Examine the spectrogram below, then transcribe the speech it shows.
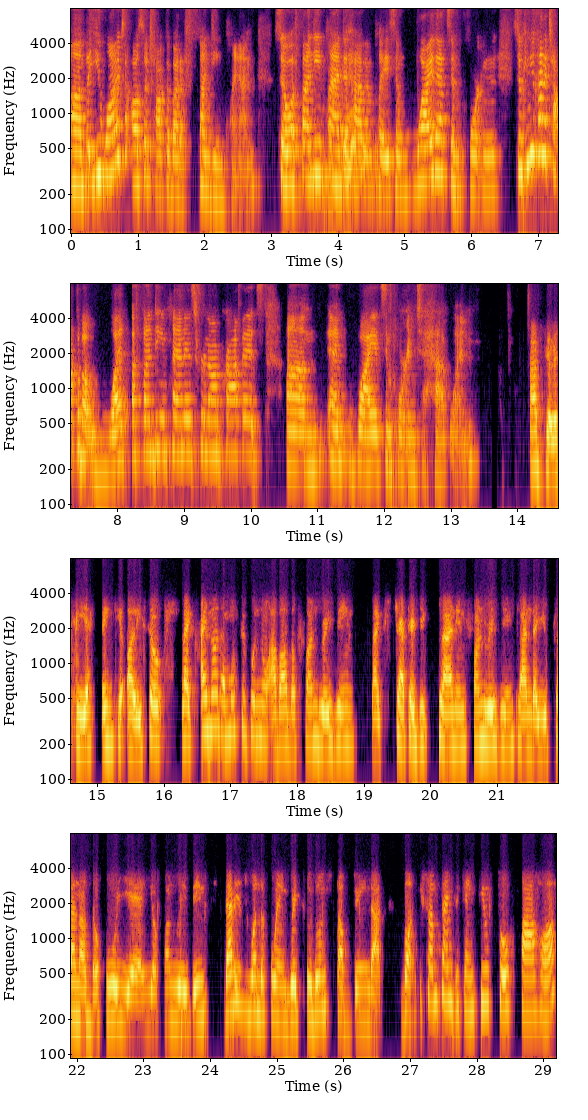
Um, but you wanted to also talk about a funding plan. So a funding plan to have in place and why that's important. So can you kind of talk about what a funding plan is for nonprofits um, and why it's important to have one Absolutely. Yes. Thank you, Ollie. So, like, I know that most people know about the fundraising like strategic planning, fundraising plan that you plan out the whole year and your fundraising. That is wonderful and great. So don't stop doing that. But sometimes it can feel so far off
